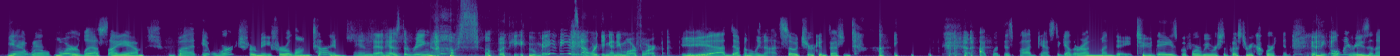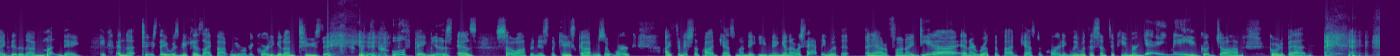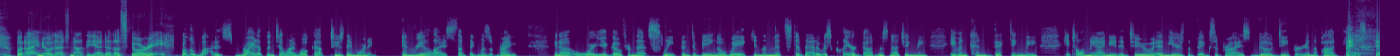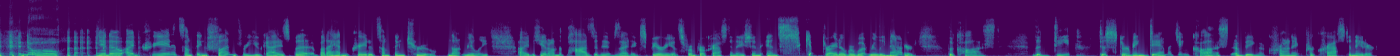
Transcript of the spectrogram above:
Yeah, well, more or less I am, but it worked for me for a long time. And that has the ring of somebody who maybe it's not working anymore for. Yeah, definitely not. So, true confession time. I put this podcast together on Monday, two days before we were supposed to record it. And the only reason I did it on Monday and not Tuesday was because I thought we were recording it on Tuesday. But the cool thing is, as so often is the case, God was at work. I finished the podcast Monday evening and I was happy with it. I had a fun idea and I wrote the podcast accordingly with a sense of humor. Yay, me! Good job. Go to bed. but I know that's not the end of the story. Well, it was right up until I woke up Tuesday morning and realized something wasn't right you know, where you go from that sleep into being awake. In the midst of that, it was clear God was nudging me, even convicting me. He told me I needed to, and here's the big surprise go deeper in the podcast. no. you know, I'd created something fun for you guys, but but I hadn't created something true. Not really. I'd hit on the positives I'd experienced from procrastination and skipped right over what really mattered the cost the deep, disturbing, damaging cost of being a chronic procrastinator.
